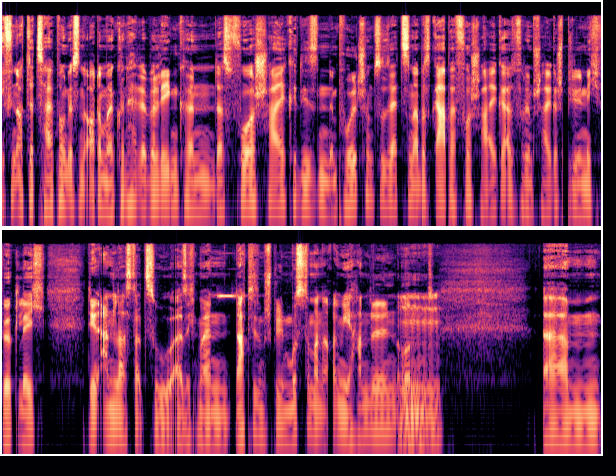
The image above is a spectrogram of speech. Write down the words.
Ich finde auch, der Zeitpunkt ist in Ordnung. Man könnte halt überlegen können, das vor Schalke diesen Impuls schon zu setzen, aber es gab ja vor Schalke, also vor dem Schalke-Spiel nicht wirklich den Anlass dazu. Also ich meine, nach diesem Spiel musste man auch irgendwie handeln und ähm,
